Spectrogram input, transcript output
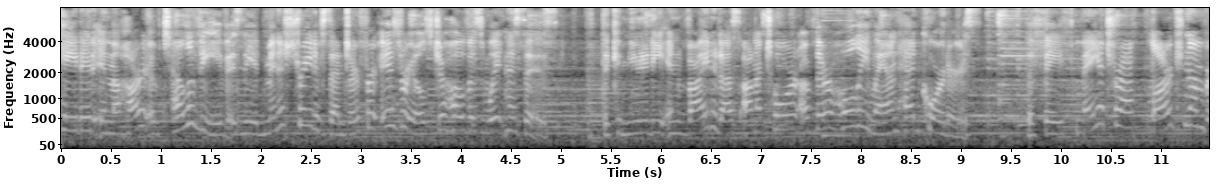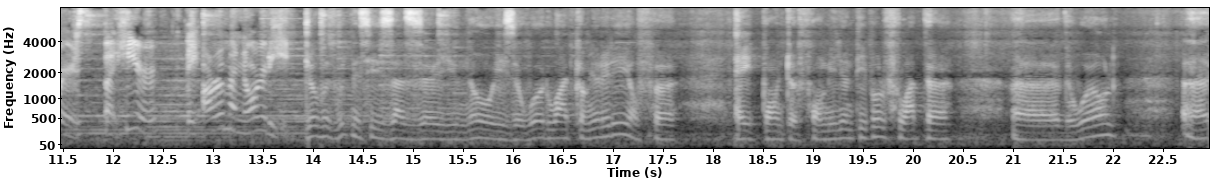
Located in the heart of Tel Aviv is the administrative center for Israel's Jehovah's Witnesses. The community invited us on a tour of their Holy Land headquarters. The faith may attract large numbers, but here they are a minority. Jehovah's Witnesses, as uh, you know, is a worldwide community of uh, 8.4 million people throughout the, uh, the world. Uh,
